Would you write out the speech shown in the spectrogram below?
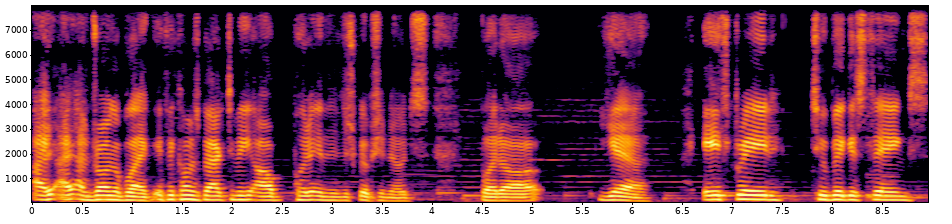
I, I am drawing a blank. If it comes back to me, I'll put it in the description notes. But uh, yeah, eighth grade, two biggest things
